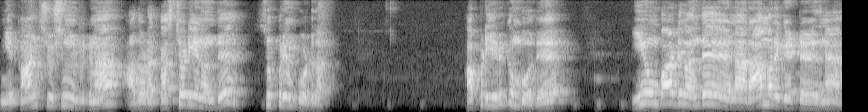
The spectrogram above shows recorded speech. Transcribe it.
இங்கே கான்ஸ்டியூஷன் இருக்குன்னா அதோட கஸ்டோடியன் வந்து சுப்ரீம் கோர்ட் தான். அப்படி இருக்கும்போது இவன் பாட்டுக்கு வந்து நான் ராமரை கேட்டு எழுதினேன்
